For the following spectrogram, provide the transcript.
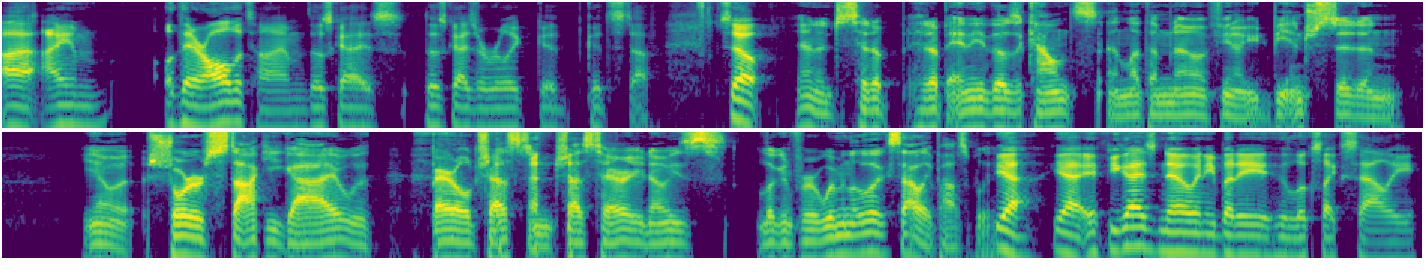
Uh, I am there all the time. Those guys, those guys are really good, good stuff. So Yeah, and just hit up hit up any of those accounts and let them know if you know you'd be interested in, you know, a shorter, stocky guy with barrel chest and chest hair. You know, he's looking for women that look like Sally, possibly. yeah, yeah. If you guys know anybody who looks like Sally,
